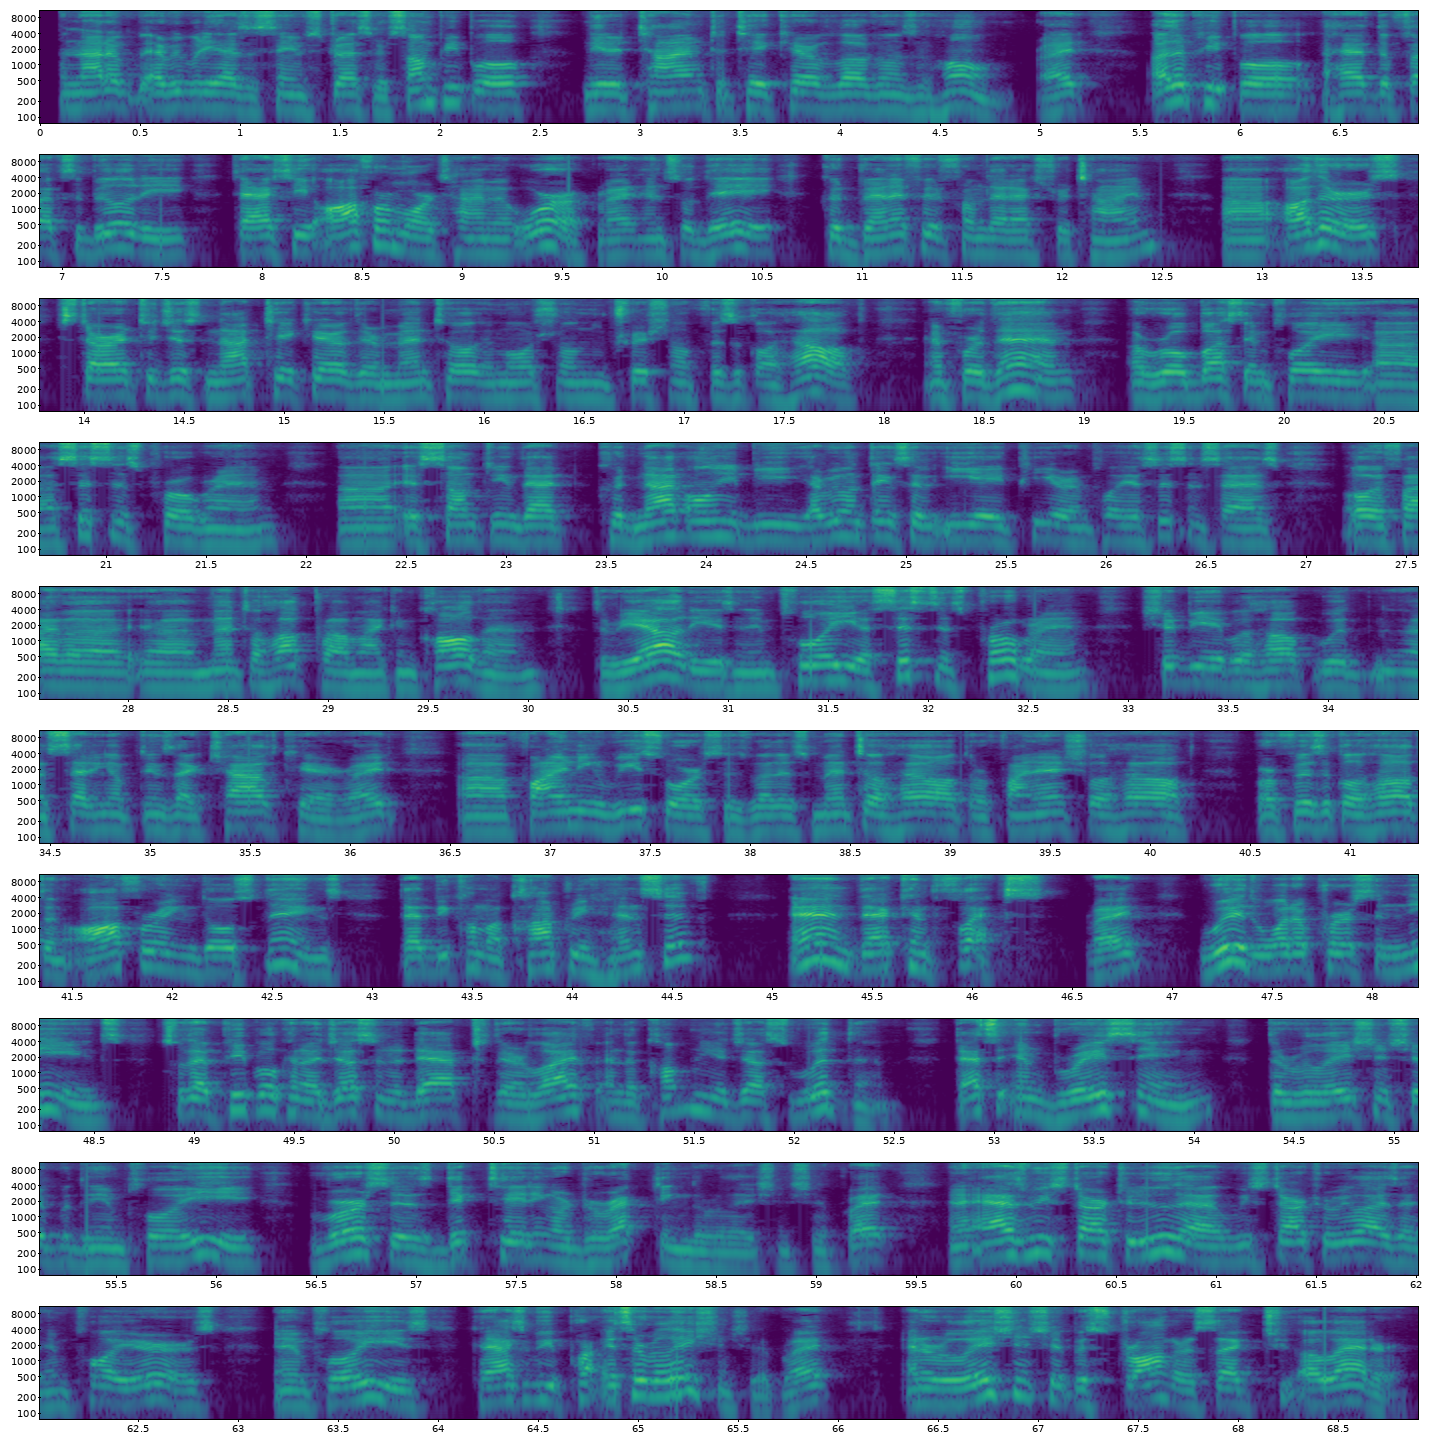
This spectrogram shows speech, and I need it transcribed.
And not everybody has the same stressor. Some people needed time to take care of loved ones at home, right? Other people had the flexibility to actually offer more time at work, right? And so they could benefit from that extra time. Uh, others started to just not take care of their mental, emotional, nutritional, physical health. And for them, a robust employee uh, assistance program uh, is something that could not only be, everyone thinks of EAP or employee assistance as, oh, if I have a, a mental health problem, I can call them. The reality is an employee assistance program should be able to help with uh, setting up things like childcare, right? Uh, finding resources, whether it's mental health or financial health or physical health, and offering those things that become a comprehensive and that can flex, right? With what a person needs so that people can adjust and adapt to their life and the company adjusts with them. That's embracing the relationship with the employee versus dictating or directing the relationship, right? And as we start to do that, we start to realize that employers and employees can actually be part, it's a relationship, right? And a relationship is stronger. It's like a ladder.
